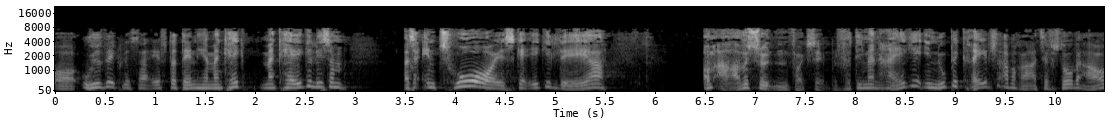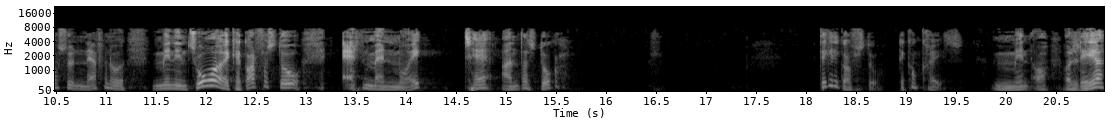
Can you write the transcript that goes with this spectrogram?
at udvikle sig efter den her. Man kan ikke, man kan ikke ligesom, altså en toårig skal ikke lære om arvesynden for eksempel, fordi man har ikke endnu begrebsapparat til at forstå, hvad arvesynden er for noget. Men en toårig kan godt forstå, at man må ikke tage andres dukker. Det kan de godt forstå. Det er konkret. Men at, at lære,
